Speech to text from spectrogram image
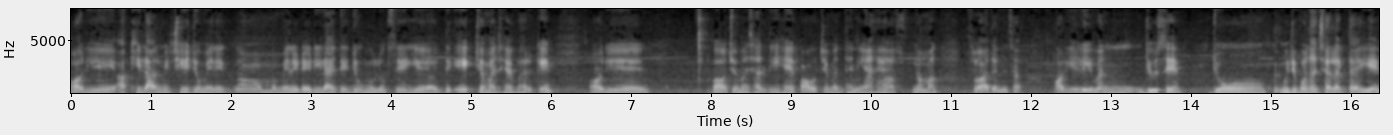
और ये अखी लाल मिर्ची है जो मेरे आ, मेरे डैडी लाए थे जो मुल्क से ये एक चम्मच है भर के। और ये पाव चम्मच हल्दी है पाव चम्मच धनिया है और नमक स्वाद अनुसार। और ये लेमन जूस है। जो मुझे बहुत अच्छा लगता है ये।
